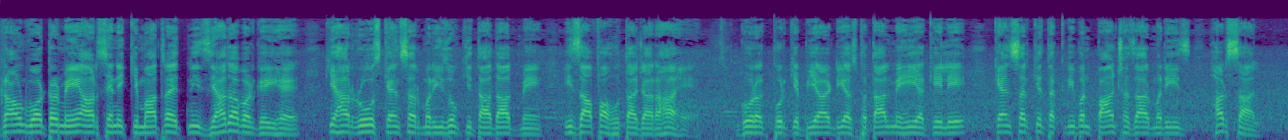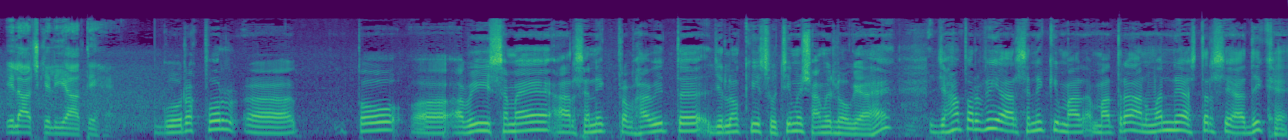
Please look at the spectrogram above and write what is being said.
ग्राउंड वाटर में आर्सेनिक की मात्रा इतनी ज़्यादा बढ़ गई है कि हर रोज कैंसर मरीजों की तादाद में इजाफा होता जा रहा है। गोरखपुर के बीआरडी अस्पताल में ही अकेले कैंसर के तकरीबन 5000 मरीज़ हर साल इलाज के लिए आते हैं। गोरखपुर तो अभी इस समय आर्सेनिक प्रभावित जिलों की सूची में शामिल हो गया है। जहाँ पर भी आर्सेनिक की मात्रा अनुमन्य स्तर से अधिक है,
